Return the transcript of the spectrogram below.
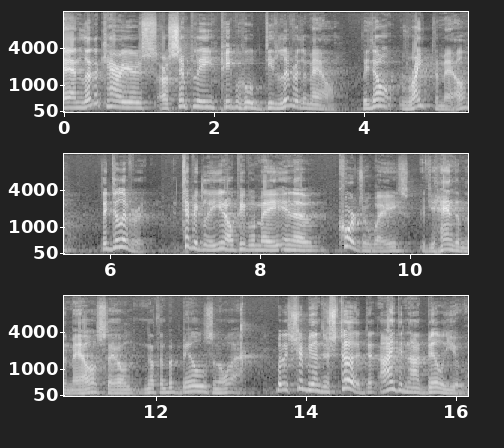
And letter carriers are simply people who deliver the mail. They don't write the mail, they deliver it. Typically, you know, people may, in a cordial way, if you hand them the mail, say, oh, nothing but bills and all that. But it should be understood that I did not bill you.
